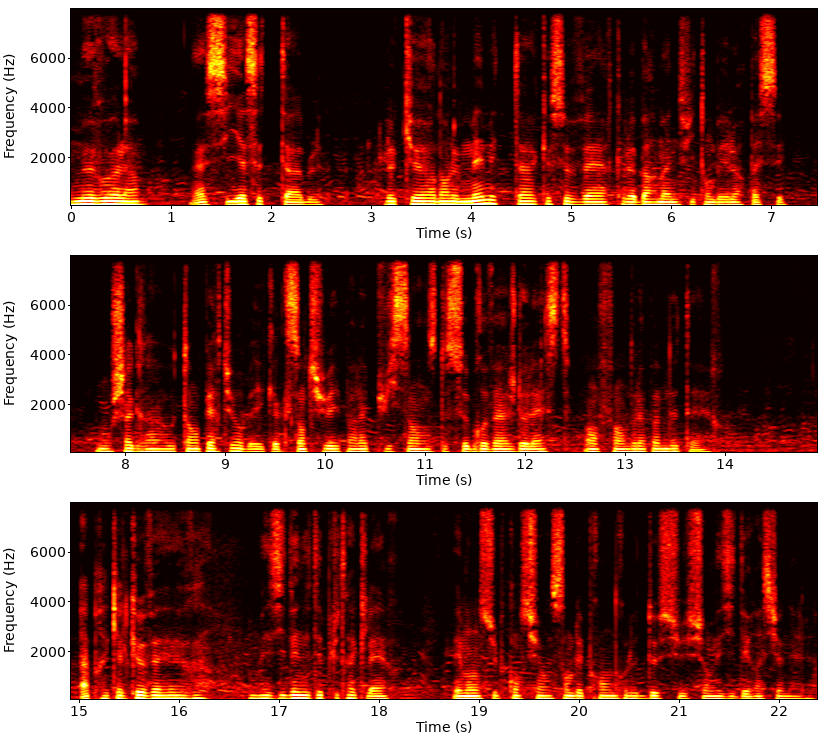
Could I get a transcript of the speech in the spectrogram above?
Me voilà, assis à cette table, le cœur dans le même état que ce verre que le barman fit tomber l'heure passée. Mon chagrin autant perturbé qu'accentué par la puissance de ce breuvage de l'Est, enfant de la pomme de terre. Après quelques verres, mes idées n'étaient plus très claires, et mon subconscient semblait prendre le dessus sur mes idées rationnelles.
